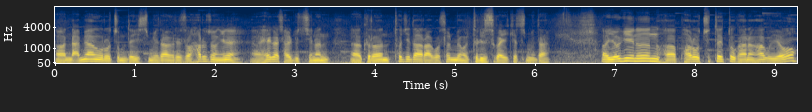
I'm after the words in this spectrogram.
어, 남향으로 좀 되어 있습니다. 그래서 하루 종일 아, 해가 잘 비치는 아, 그런 토지다라고 설명을 드릴 수가 있겠습니다. 아, 여기는 아, 바로 주택도 가능하고요.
